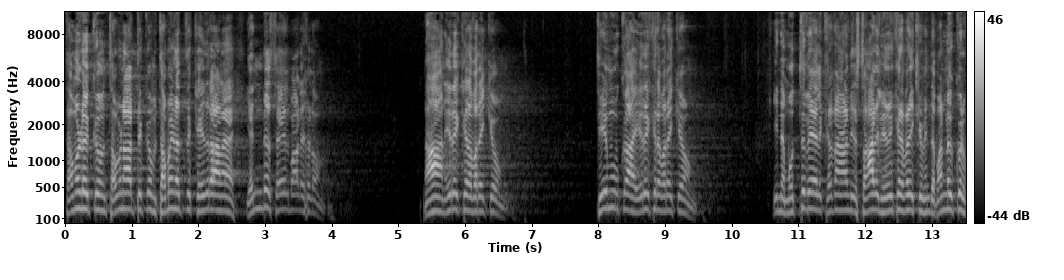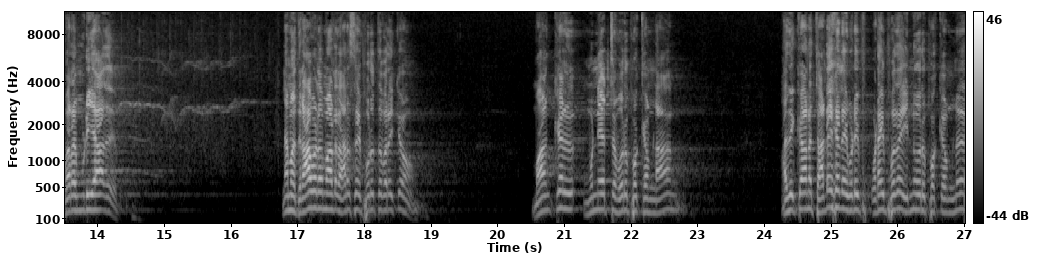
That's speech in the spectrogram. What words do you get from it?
தமிழுக்கும் தமிழ்நாட்டுக்கும் தமிழத்துக்கு எதிரான எந்த செயல்பாடுகளும் நான் இருக்கிற வரைக்கும் திமுக இருக்கிற வரைக்கும் இந்த முத்துவேல் கருணாநிதி ஸ்டாலின் இருக்கிற வரைக்கும் இந்த மண்ணுக்குள் வர முடியாது. நம்ம திராவிட மாடல் அரசை பொறுத்த வரைக்கும் மக்கள் முன்னேற்றம் ஒரு பக்கம் நான் அதுக்கான தடைகளை உடை உடைப்பதை இன்னொரு பக்கம்னு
